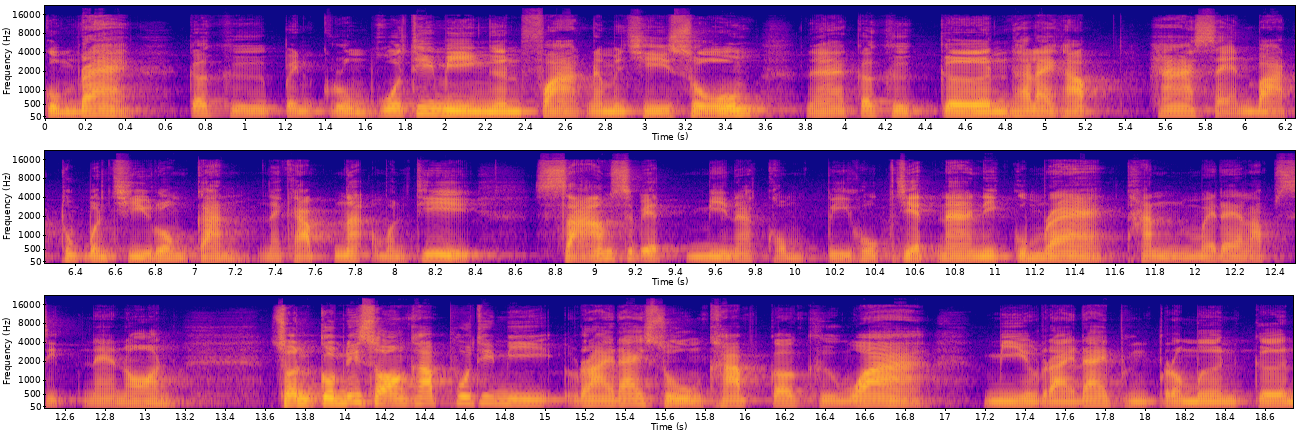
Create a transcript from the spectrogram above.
กลุ่มแรกก็คือเป็นกลุ่มผู้ที่มีเงินฝากในบัญชีสูงนะก็คือเกินเท่าไหร่ครับ5 0 0แสนบาททุกบัญชีรวมกันนะครับณวันที่ 31 มีนาคมปี 67นะนี่กลุ่มแรกท่านไม่ได้รับสิทธิ์แน่นอน ส่วนกลุ่มที่ 2 ครับผู้ที่มีรายได้สูงครับ ก็คือว่ามีรายได้พึงประเมินเกิน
